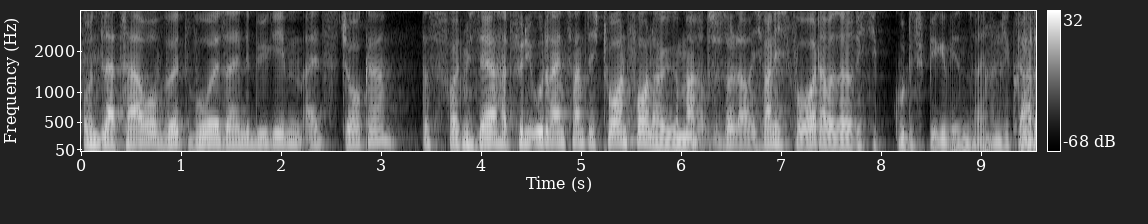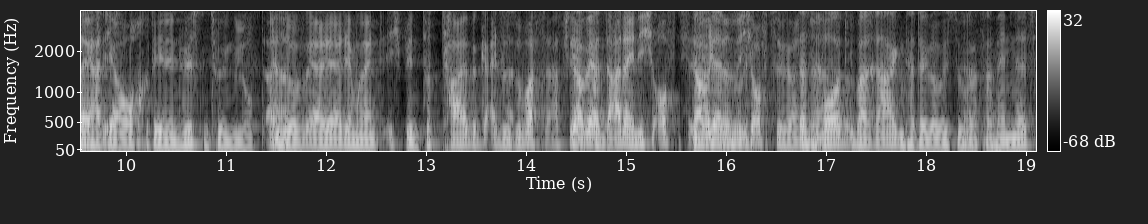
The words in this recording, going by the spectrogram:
Und Lazaro wird wohl sein Debüt geben als Joker. Das freut mich sehr. Hat für die U23 Tor und Vorlage gemacht. Soll auch, ich war nicht vor Ort, aber soll ein richtig gutes Spiel gewesen sein. Haben Dardai hat ja auch den in den höchsten Tönen gelobt. Also er, er hat ja gemeint, ich bin total begeistert. Also sowas hast du glaube, ja er von Dardai nicht oft, Ich glaube, der nicht oft zu hören. Das ne? Wort überragend hat er, glaube ich, sogar verwendet.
